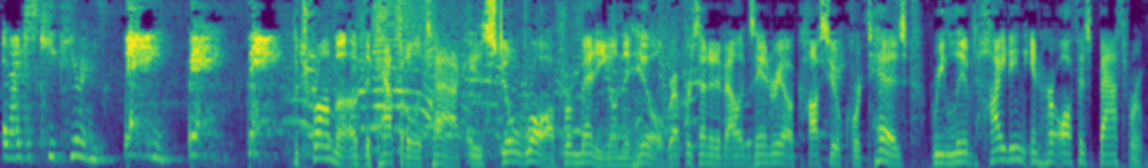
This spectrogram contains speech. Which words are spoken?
and I just keep hearing these bang, bang, bang. The trauma of the Capitol attack is still raw for many on the Hill. Representative Alexandria Ocasio Cortez relived hiding in her office bathroom.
